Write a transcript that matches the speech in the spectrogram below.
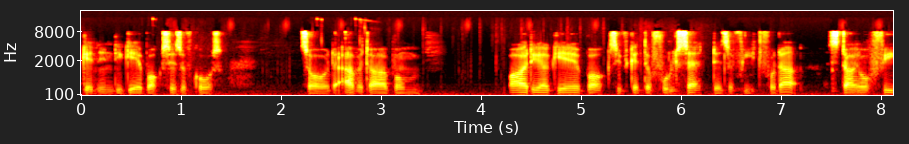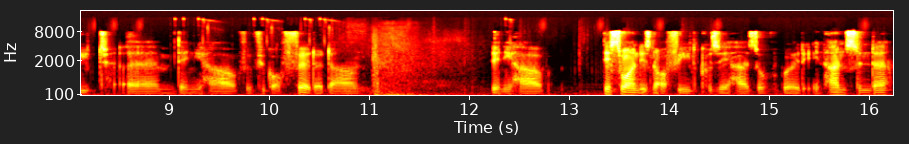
getting the gearboxes of course. So the avatar bombardier gearbox if you get the full set there's a feat for that. Style feat um, then you have if you go further down then you have this one is not a feed because it has word enhanced in there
